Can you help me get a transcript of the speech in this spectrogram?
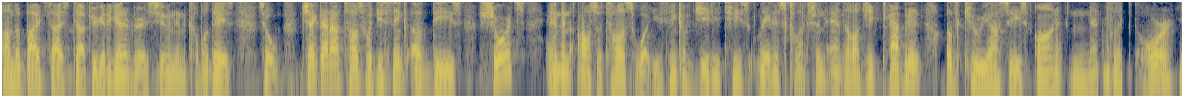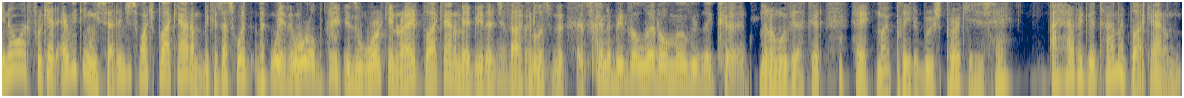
on the bite sized stuff. You're going to get it very soon in a couple of days. So check that out. Tell us what you think of these shorts, and then also tell us what you think of GDT's latest collection anthology, Cabinet of Curiosities, on Netflix. Or you know what? Forget everything we said and just watch Black Adam because that's where the way the world is working, right? Black Adam. Maybe they're just not going to listen to It's going to be the little movie that could. little movie that could. Hey, my plea to Bruce Purkey is, hey, I had a good time at Black Adam.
